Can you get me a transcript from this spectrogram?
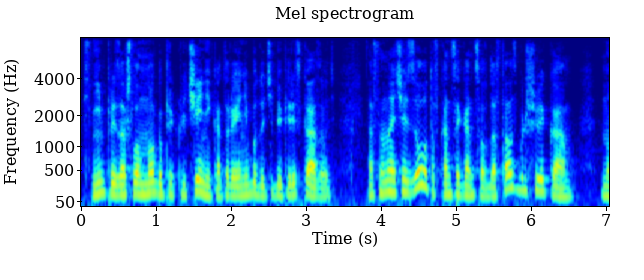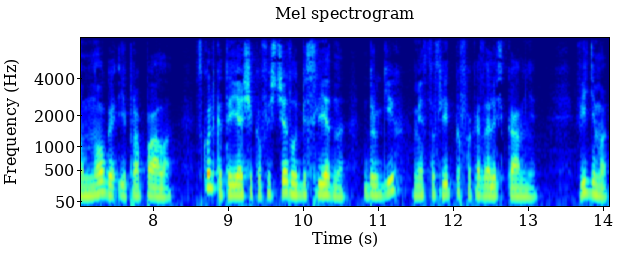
С ним произошло много приключений, которые я не буду тебе пересказывать. Основная часть золота, в конце концов, досталась большевикам. но много и пропало. Сколько-то ящиков исчезло бесследно, других вместо слитков оказались камни. Видимо,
